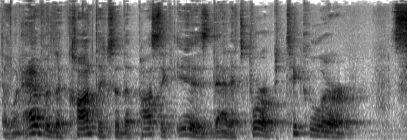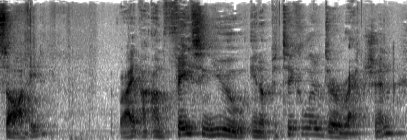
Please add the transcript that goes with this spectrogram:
that whenever the context of the pasuk is that it's for a particular side, right? I'm facing you in a particular direction,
